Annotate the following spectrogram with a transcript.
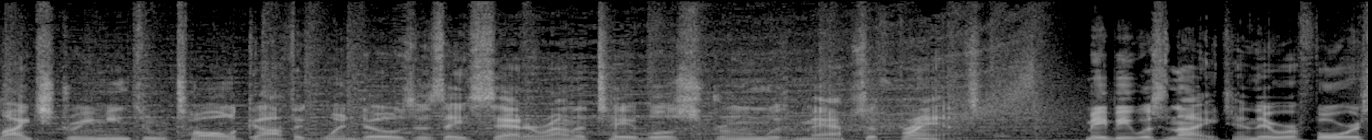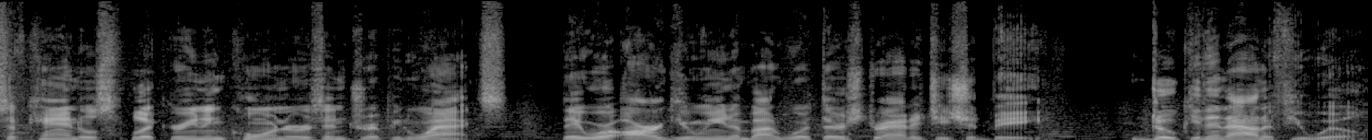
light streaming through tall Gothic windows as they sat around a table strewn with maps of France. Maybe it was night and there were forests of candles flickering in corners and dripping wax. They were arguing about what their strategy should be. Duking it out, if you will.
